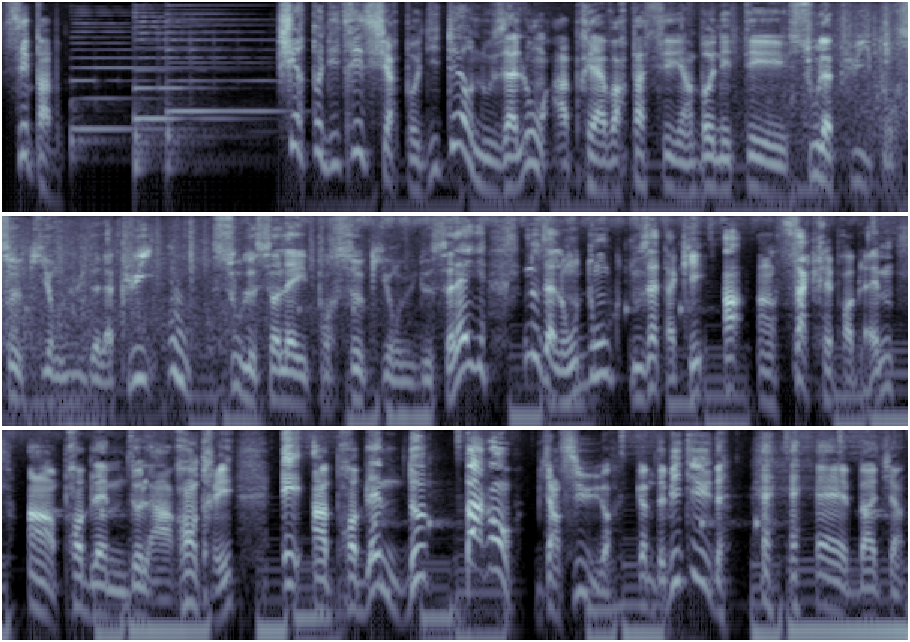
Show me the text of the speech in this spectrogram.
c'est pas bon. Chères poditrices, chers poditeurs, nous allons, après avoir passé un bon été sous la pluie pour ceux qui ont eu de la pluie ou sous le soleil pour ceux qui ont eu du soleil, nous allons donc nous attaquer à un sacré problème, un problème de la rentrée et un problème de parents, bien sûr, comme d'habitude. bah tiens.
